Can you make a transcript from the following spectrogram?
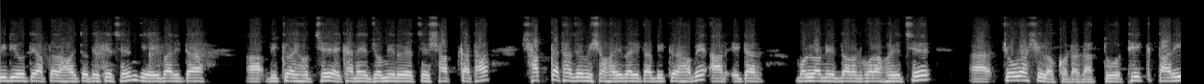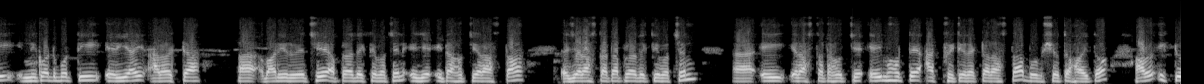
ভিডিওতে আপনারা হয়তো দেখেছেন যে এই বাড়িটা বিক্রয় হচ্ছে। এখানে জমি রয়েছে সাত কাঠা। সাত কাঠা জমি সহ এই বাড়িটা বিক্রয় হবে। আর এটার মূল্য নির্ধারণ করা হয়েছে চৌরাশি লক্ষ টাকা। তো ঠিক তারই নিকটবর্তী এরিয়ায় আরও একটা বাড়ি রয়েছে। আপনারা দেখতে পাচ্ছেন, এই যে এটা হচ্ছে রাস্তা। এই যে রাস্তাটা আপনারা দেখতে পাচ্ছেন এই রাস্তাটা হচ্ছে এই মুহূর্তে আট ফিটের একটা রাস্তা, ভবিষ্যতে হয়তো আরও একটু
